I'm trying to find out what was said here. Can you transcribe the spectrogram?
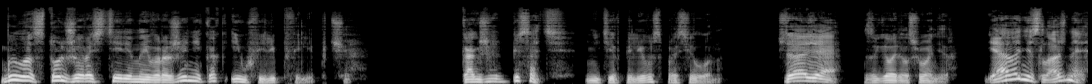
было столь же растерянное выражение, как и у Филиппа Филипповича. — Как же писать? — нетерпеливо спросил он. — Что же? — заговорил Швондер. — Дело несложное.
